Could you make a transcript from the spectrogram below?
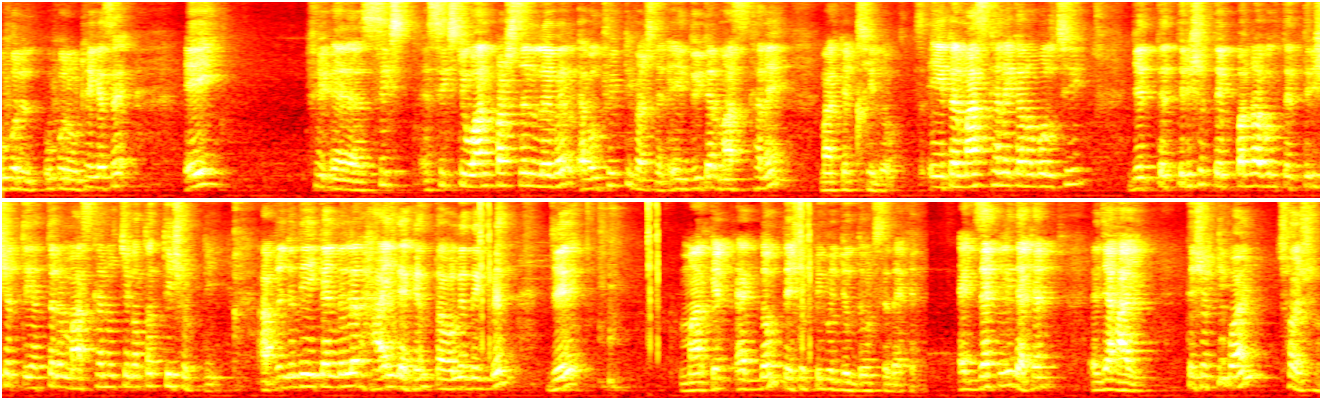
উপরে উপরে উঠে গেছে। এই সিক্সটি ওয়ান পার্সেন্ট লেভেল এবং ফিফটি পার্সেন্ট এই দুইটার মাঝখানে মার্কেট ছিল। এইটার মাঝখানে কেন বলছি? যে তেত্রিশশো তেপ্পান্ন এবং তেত্রিশশো তিয়াত্তরের মাঝখানে হচ্ছে কত? তেষট্টি। আপনি যদি এই ক্যান্ডেলের হাই দেখেন, তাহলে দেখবেন যে মার্কেট একদম তেষট্টি পর্যন্ত উঠছে, দেখেন। এক্স্যাক্টলি দেখেন যে হাই তেষট্টি পয়েন্ট ছয়শো।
